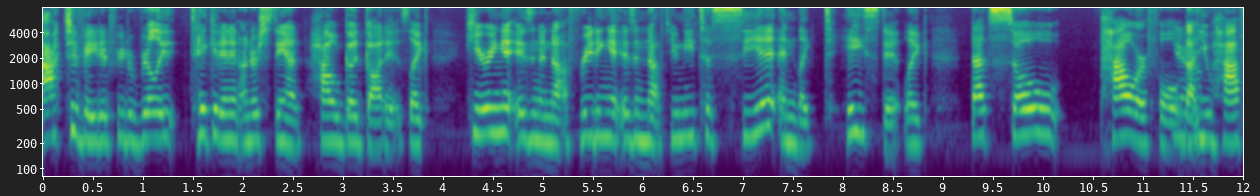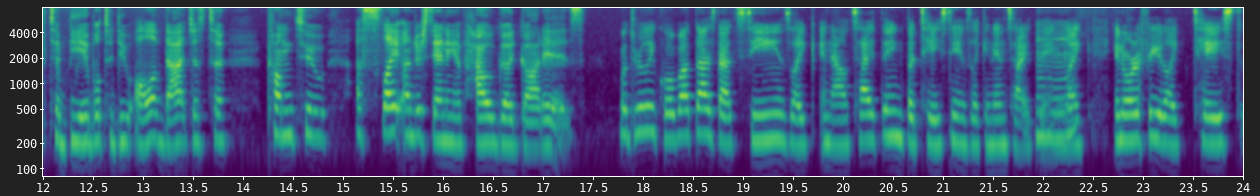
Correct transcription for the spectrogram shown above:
activated for you to really take it in and understand how good God is. Like, hearing it isn't enough, reading it isn't enough. You need to see it and, like, taste it. Like, that's so powerful Yeah. that you have to be able to do all of that just to come to a slight understanding of how good God is. What's really cool about that is that seeing is like an outside thing, but tasting is like an inside thing. Mhm. Like in order for you to like taste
